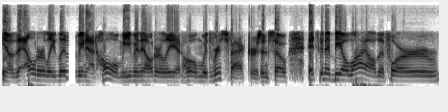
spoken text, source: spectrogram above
you know the elderly living at home, even elderly at home with risk factors, and so it's going to be a while before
